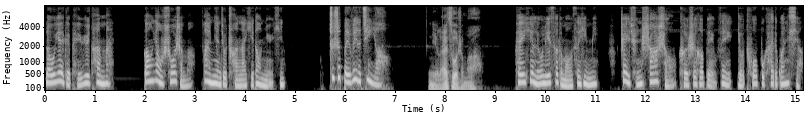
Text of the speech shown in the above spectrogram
娄烨给裴玉探脉，刚要说什么，外面就传来一道女音。这是北魏的禁药，你来做什么？裴毅琉璃色的眸子一眯，这群杀手可是和北魏有脱不开的关系啊！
